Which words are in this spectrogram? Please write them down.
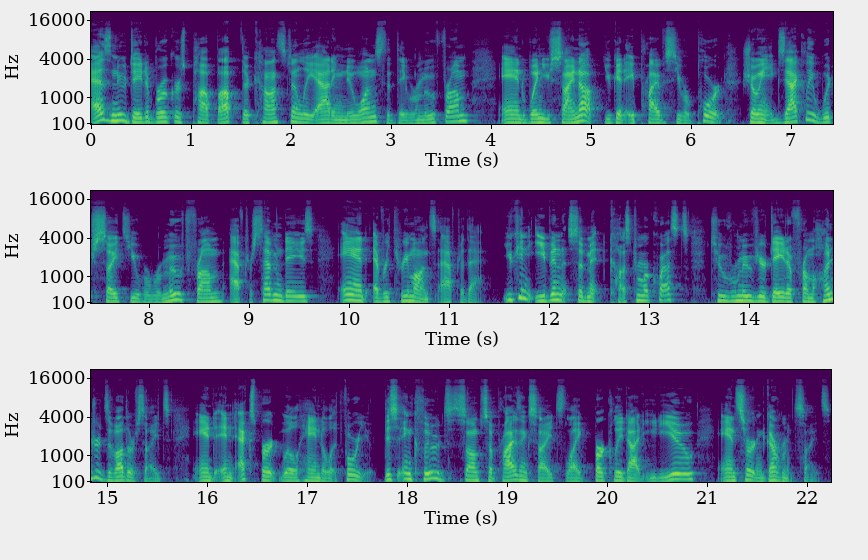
As new data brokers pop up, they're constantly adding new ones that they remove from, and when you sign up, you get a privacy report showing exactly which sites you were removed from after seven days and every three months after that. You can even submit custom requests to remove your data from hundreds of other sites, and an expert will handle it for you. This includes some surprising sites like berkeley.edu and certain government sites,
